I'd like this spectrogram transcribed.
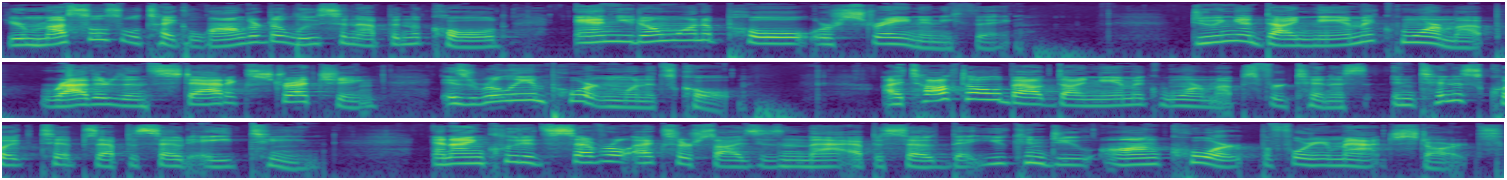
Your muscles will take longer to loosen up in the cold, and you don't want to pull or strain anything. Doing a dynamic warm up rather than static stretching is really important when it's cold. I talked all about dynamic warm ups for tennis in Tennis Quick Tips episode 18, and I included several exercises in that episode that you can do on court before your match starts.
